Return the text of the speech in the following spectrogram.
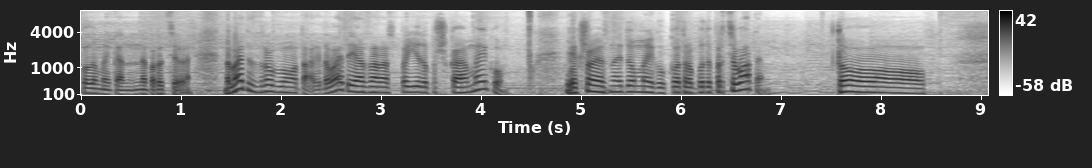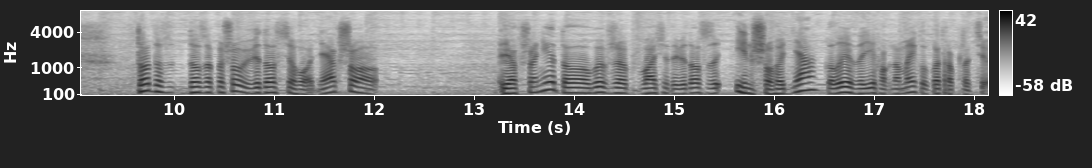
коли мийка не працює. Давайте зробимо так. Давайте я зараз поїду пошукаю мийку. Якщо я знайду мийку, котра буде працювати, то, то доз- дозапишу відос сьогодні. Якщо, якщо ні, то ви вже побачите відос з іншого дня, коли я заїхав на мийку, котра працює.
